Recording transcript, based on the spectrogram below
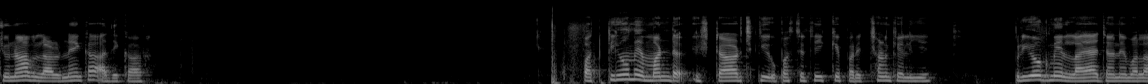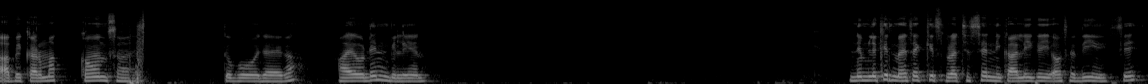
चुनाव लड़ने का अधिकार। पत्तियों में मंड स्टार्च की उपस्थिति के परीक्षण के लिए प्रयोग में लाया जाने वाला अभिकर्मक कौन सा है? तो वो हो जाएगा आयोडीन विलयन। निम्नलिखित में से किस वृक्ष से निकाली गई औषधि से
